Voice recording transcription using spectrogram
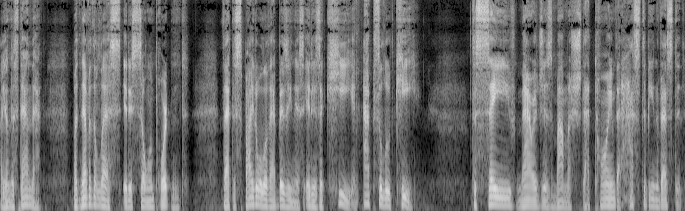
I understand that. But nevertheless, it is so important that despite all of that busyness, it is a key, an absolute key to save marriages, mamash, that time that has to be invested.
